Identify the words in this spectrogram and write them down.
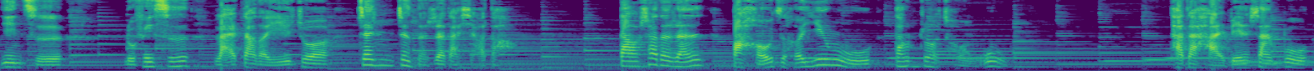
因此，鲁菲斯来到了一座真正的热带小岛。岛上的人把猴子和鹦鹉当作宠物。他在海边散步，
